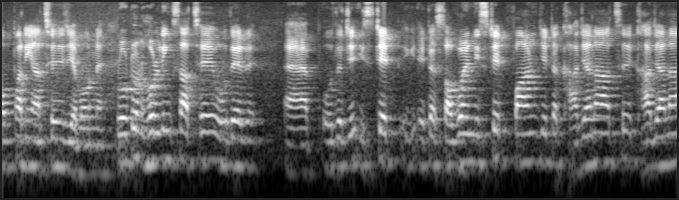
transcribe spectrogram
কোম্পানি আছে, যেমন প্রোটন হোল্ডিংস আছে, ওদের ওদের যে স্টেট এটা সভারেন স্টেট ফান্ড যেটা খাজানা আছে, খাজানা।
